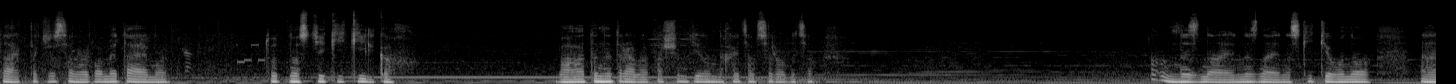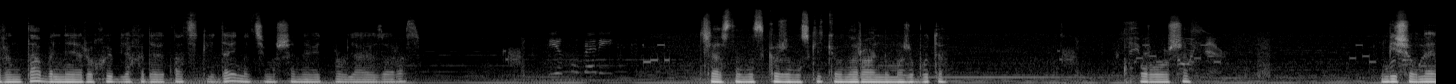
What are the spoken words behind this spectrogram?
Так, так же само пам'ятаємо. Тут нас тільки кілька. Багато не треба, першим ділом нехай це все робиться. Не знаю, не знаю наскільки воно е, рентабельне. Я рахую, бляха 19 людей на ці машини відправляю зараз. Чесно, не скажу, наскільки воно реально може бути хороше. Більше вони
